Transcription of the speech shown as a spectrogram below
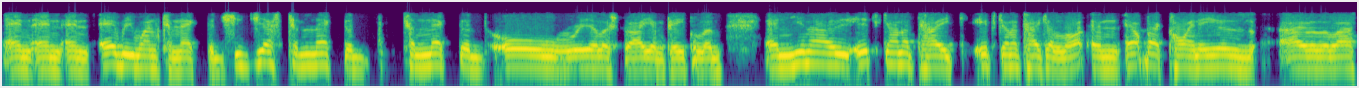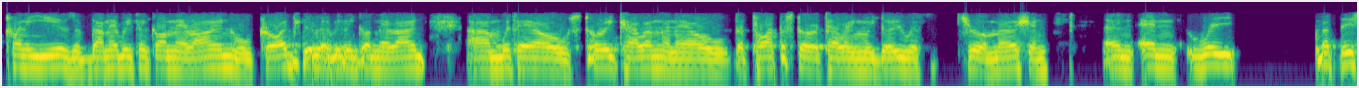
and and and everyone connected. She just connected connected all real australian people and and you know it's going to take it's going to take a lot and outback pioneers over the last 20 years have done everything on their own or tried to do everything on their own um, with our storytelling and our the type of storytelling we do with through immersion. And and we but this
